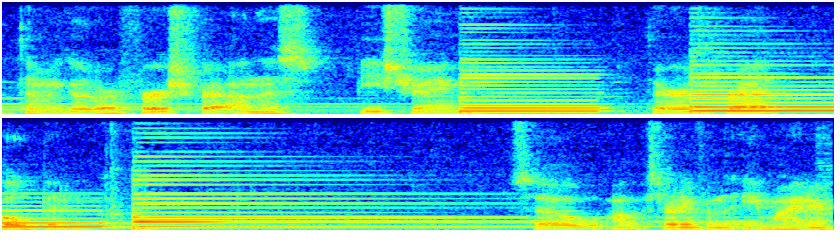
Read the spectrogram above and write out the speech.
but then we go to our first fret on this B string, third fret, open. So uh, starting from the A minor.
